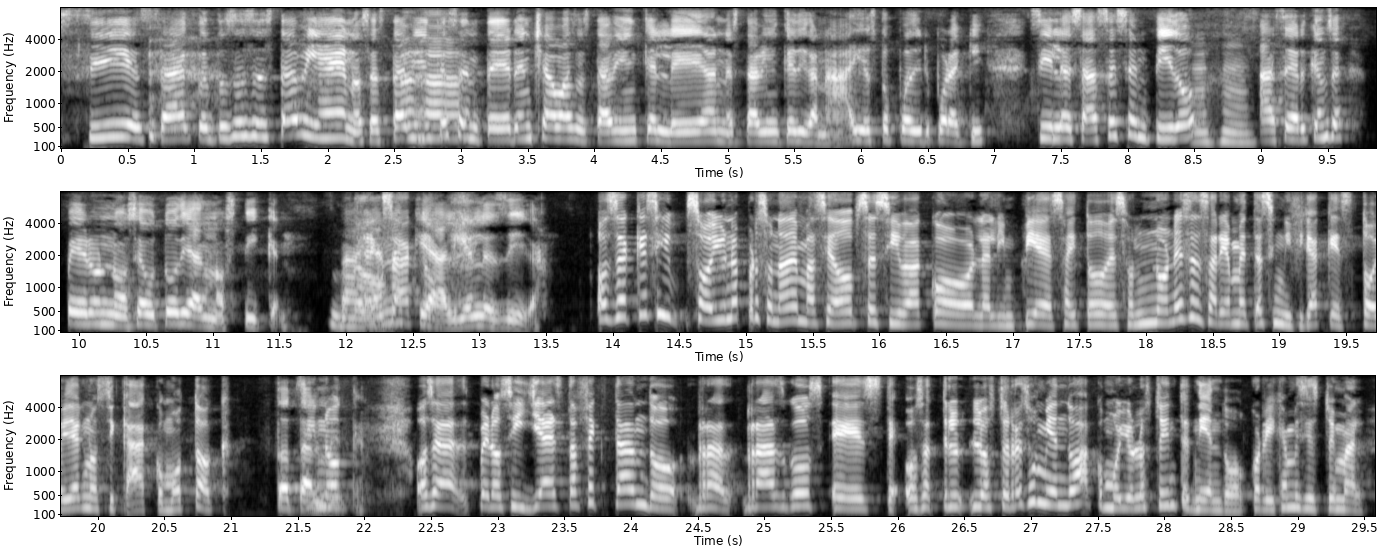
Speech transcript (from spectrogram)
Sí, exacto. Entonces está bien, o sea, está bien que se enteren, chavas, está bien que lean, está bien que digan, ay, esto puede ir por aquí. Si les hace sentido, acérquense, pero no se autodiagnostiquen. Vayan a Exacto. que alguien les diga. O sea que si soy una persona demasiado obsesiva con la limpieza y todo eso, no necesariamente significa que estoy diagnosticada como TOC. Totalmente. Sino- o sea, pero si ya está afectando ra- rasgos, este, o sea, te lo estoy resumiendo a como yo lo estoy entendiendo. Corrígeme si estoy mal.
